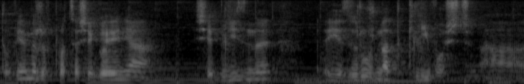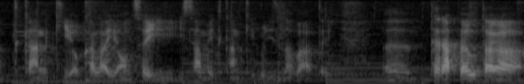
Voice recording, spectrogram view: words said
to wiemy, że w procesie gojenia się blizny jest różna tkliwość e, tkanki okalającej i, samej tkanki bliznowatej. E, Terapeuta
